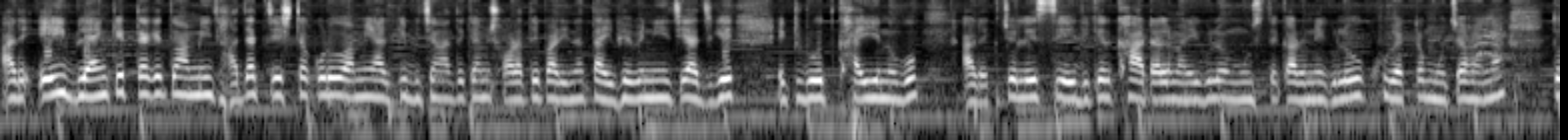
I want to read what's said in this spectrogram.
আর এই ব্ল্যাঙ্কেটটাকে তো আমি হাজার চেষ্টা করেও আমি আর কি বিছানা থেকে আমি সরাতে পারি না তাই ভেবে নিয়েছি আজকে একটু রোদ খাইয়ে নেব। আর চলে এসেছি এইদিকের খাট আলমারিগুলো মুছতে কারণ এগুলোও খুব একটা মোচা হয় না। তো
